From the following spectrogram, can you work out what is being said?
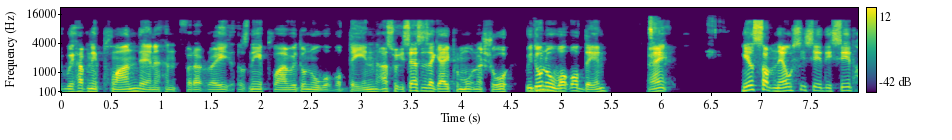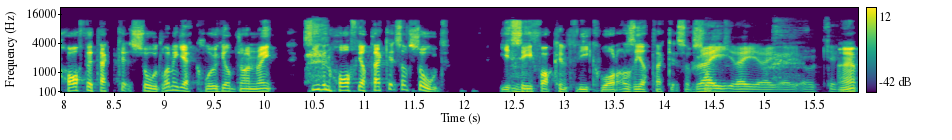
we haven't planned anything for it, right? There's no plan. We don't know what we're doing. That's what he says as a guy promoting a show. We don't know what we're doing, right? Here's something else he said. He said half the tickets sold. Let me get a clue here, John, right? See, even half your tickets have sold. You say fucking three quarters of your tickets have sold. Right, right, right, right. Okay. Right?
